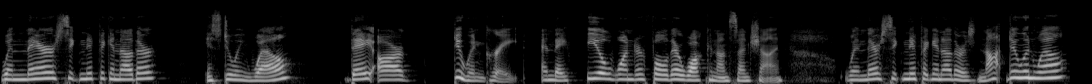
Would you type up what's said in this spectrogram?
When their significant other is doing well, they are doing great and they feel wonderful. They're walking on sunshine. When their significant other is not doing well,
